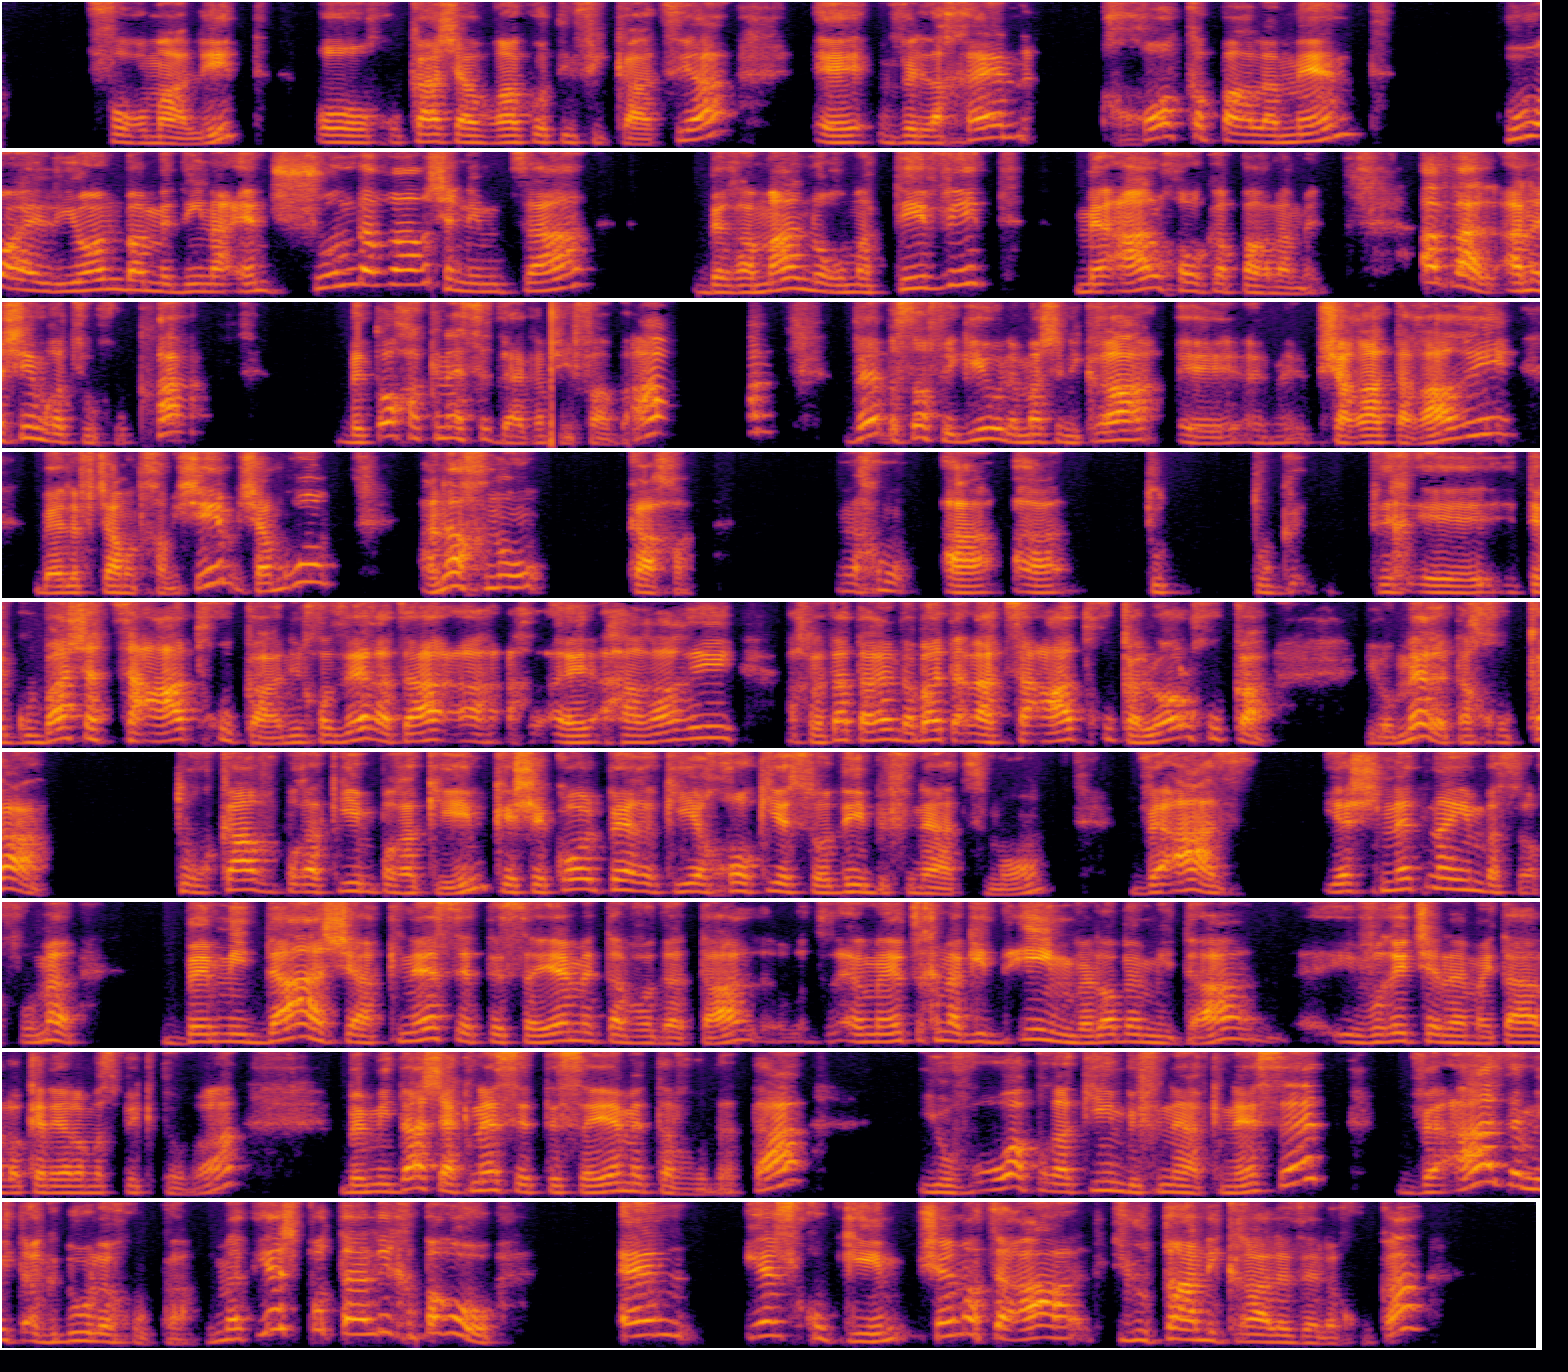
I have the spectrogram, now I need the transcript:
פורמלית, או חוקה שעברה קוטיפיקציה, אה, ולכן חוק הפרלמנט הוא העליון במדינה, אין שום דבר שנמצא ברמה נורמטיבית מעל חוק הפרלמנט. אבל אנשים רצו חוקה, בתוך הכנסת זה היה גם שאיפה בעם, ובסוף הגיעו למה שנקרא אה, פשרת הררי ב-1950, שאמרו, אנחנו ככה, אנחנו, ה, ה, ת, ת, ת, אה, תגובש הצעת חוקה, אני חוזר, הצעה, הררי, החלטת הררי מדברת על הצעת חוקה, לא על חוקה, היא אומרת, החוקה תורכב פרקים פרקים, כשכל פרק יהיה חוק יסודי בפני עצמו, ואז יש שני תנאים בסוף, הוא אומר, במידה שהכנסת תסיים את עבודתה, הם היו צריכים להגיד אם ולא במידה, עברית שלהם הייתה לא כנראה לא מספיק טובה, במידה שהכנסת תסיים את עבודתה, יובאו הפרקים בפני הכנסת, ואז הם יתאגדו לחוקה. זאת אומרת, יש פה תהליך ברור. אין, יש חוקים שהם הצעה, טיוטה נקרא לזה לחוקה,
